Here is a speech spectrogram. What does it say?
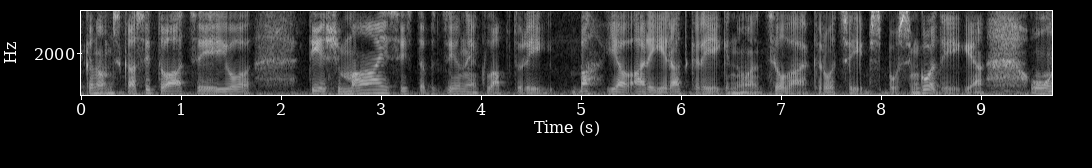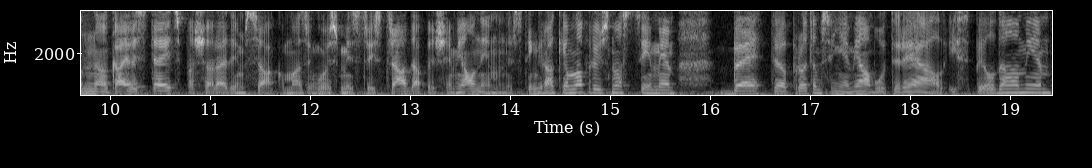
ekonomiskā situācija, jo tieši mājas istabas dzīvnieku labturība jau arī ir atkarīga no cilvēka rocības, būsim godīgi. Ja? Un, kā jau es teicu, pašā raidījuma sākumā Zemgājas ministrija strādā pie šiem jauniem un stingrākiem labturības nosacījumiem, bet, protams, viņiem jābūt reāli izpildāmiem.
